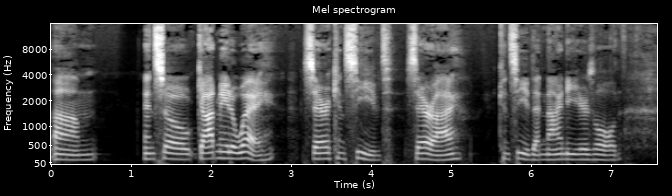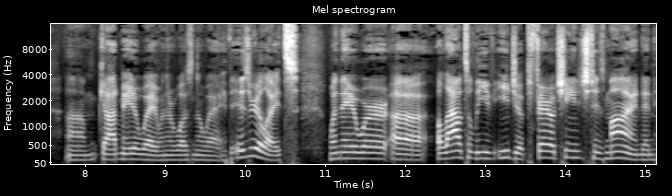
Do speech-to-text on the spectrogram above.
um, and so God made a way. Sarah conceived. Sarai conceived at 90 years old. Um, God made a way when there was no way. The Israelites, when they were uh, allowed to leave Egypt, Pharaoh changed his mind and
